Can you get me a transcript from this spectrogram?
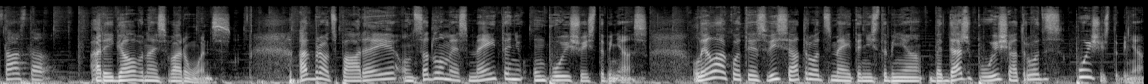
stāstā arī galvenais varonis. Atbrauc pārējie un sadalāmies meiteņu un puīšu istabiņās. Lielākoties visi atrodas meiteņu istabiņā, bet daži puiši atrodas puīšu istabiņā.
